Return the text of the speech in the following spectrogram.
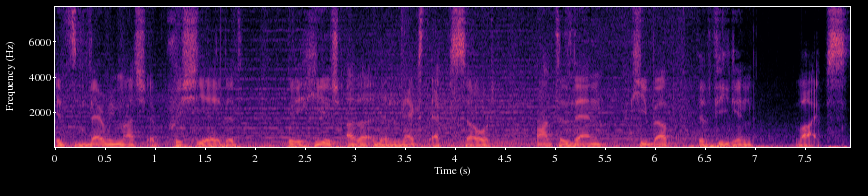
It's very much appreciated. We'll hear each other in the next episode. Until then, keep up the vegan vibes.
